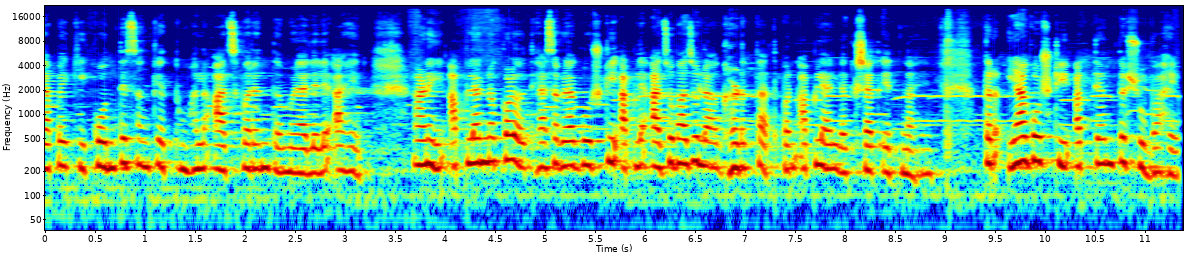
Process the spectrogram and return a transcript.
यापैकी कोणते संकेत तुम्हाला आजपर्यंत मिळालेले आहेत? आणि आपल्या नकळत ह्या सगळ्या गोष्टी आपल्या आजूबाजूला घडतात पण आपल्या लक्षात येत नाही. तर या गोष्टी अत्यंत शुभ आहेत.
